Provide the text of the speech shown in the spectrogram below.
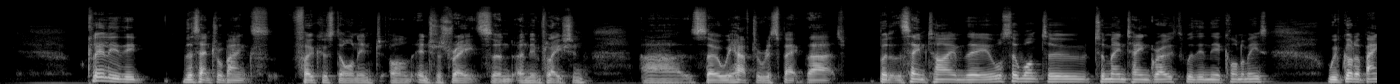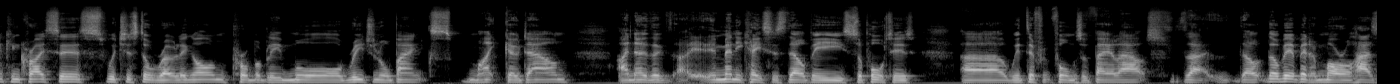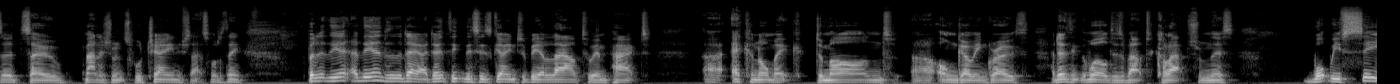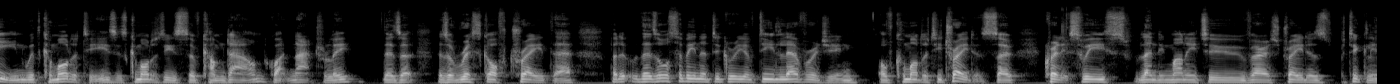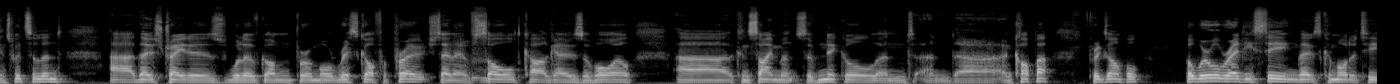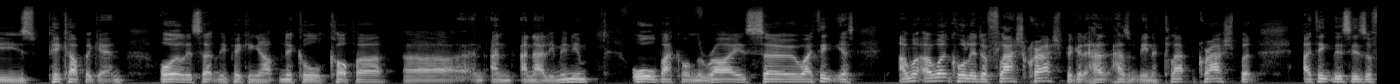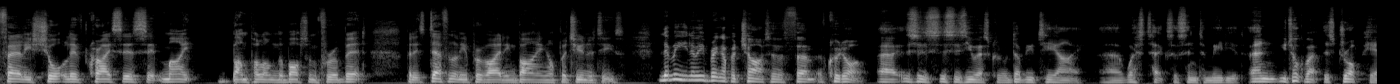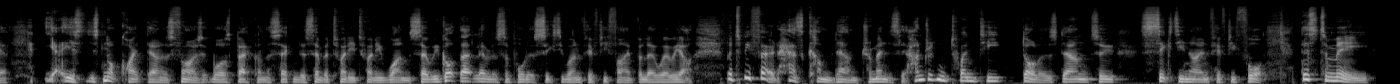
Clearly, the, the central banks focused on, in, on interest rates and, and inflation. Uh, so we have to respect that. But at the same time, they also want to, to maintain growth within the economies. We've got a banking crisis which is still rolling on. Probably more regional banks might go down. I know that uh, in many cases they'll be supported uh, with different forms of bailout. That there'll, there'll, be a bit of moral hazard, so managements will change, that sort of thing. But at the at the end of the day, I don't think this is going to be allowed to impact uh, economic demand, uh, ongoing growth. I don't think the world is about to collapse from this. What we've seen with commodities is commodities have come down quite naturally. There's a there's a risk off trade there, but it, there's also been a degree of deleveraging of commodity traders. So Credit Suisse lending money to various traders, particularly in Switzerland. Uh, those traders will have gone for a more risk off approach. So they'll have mm. sold cargoes of oil, uh, consignments of nickel and and uh, and copper, for example. But we're already seeing those commodities pick up again. Oil is certainly picking up, nickel, copper, uh, and, and, and aluminium, all back on the rise. So I think, yes, I w- I won't call it a flash crash because it ha- hasn't been a cla- crash, but I think this is a fairly short lived crisis. It might bump along the bottom for a bit, but it's definitely providing buying opportunities. Let me let me bring up a chart of, um, of crude oil. Uh, this is this is US crude oil, WTI, uh, West Texas Intermediate, and you talk about this drop here. Yeah, it's, it's not quite down as far as it was back on the second December 2021. So we got that level of support at 61.55 below where we are. But to be fair, it has come down tremendously, 120 dollars down to 69.54. This to me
